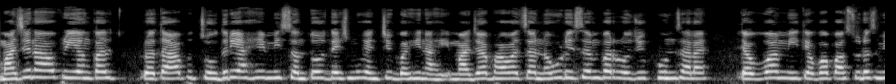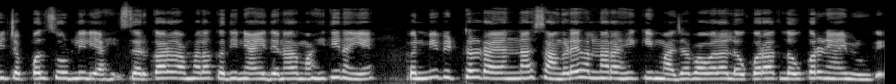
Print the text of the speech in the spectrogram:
माझे नाव प्रियंका प्रताप चौधरी आहे मी संतोष देशमुख यांची बहीण आहे. माझ्या भावाचा नऊ डिसेंबर रोजी खून झालाय. तेव्हा मी तेव्हापासूनच मी चप्पल सोडलेली आहे. सरकार आम्हाला कधी न्याय देणार माहिती नाहीये पण मी विठ्ठल रायांना सांगडे घालणार आहे की माझ्या भावाला लवकरात लवकर न्याय मिळू दे.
